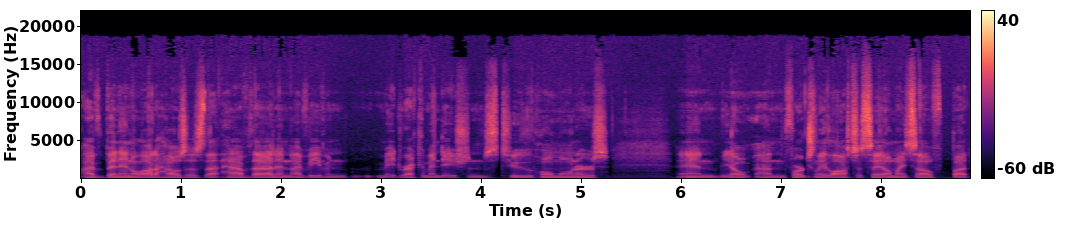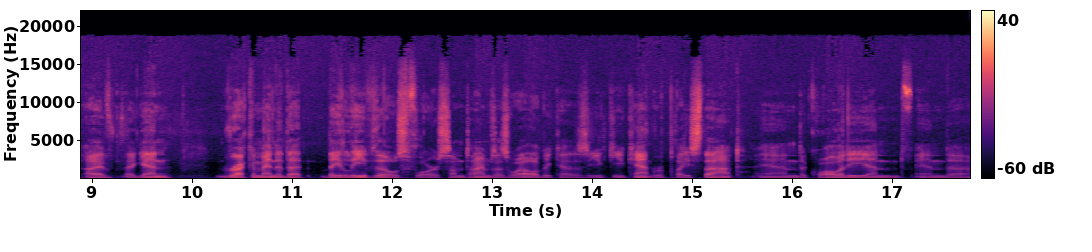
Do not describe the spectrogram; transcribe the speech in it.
I've been in a lot of houses that have that, and I've even made recommendations to homeowners, and you know, unfortunately lost a sale myself, but I've again recommended that they leave those floors sometimes as well because you you can't replace that, and the quality and and uh,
